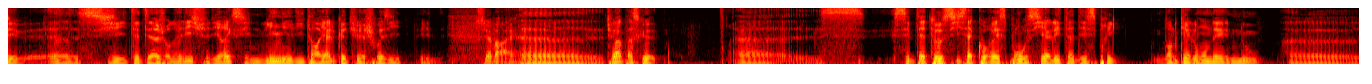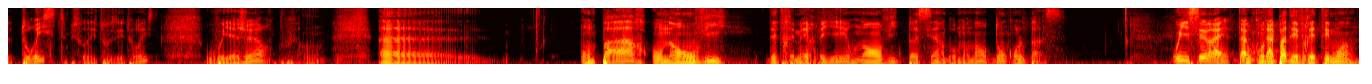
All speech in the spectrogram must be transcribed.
euh, si tu étais un journaliste, je te dirais que c'est une ligne éditoriale que tu as choisie. C'est vrai. tu vois, parce que euh, c'est peut-être aussi, ça correspond aussi à l'état d'esprit dans lequel on est, nous, euh, touristes, puisqu'on est tous des touristes, ou voyageurs. Euh, on part, on a envie d'être émerveillé, on a envie de passer un bon moment, donc on le passe. Oui, c'est vrai. Donc on n'est pas des vrais témoins.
